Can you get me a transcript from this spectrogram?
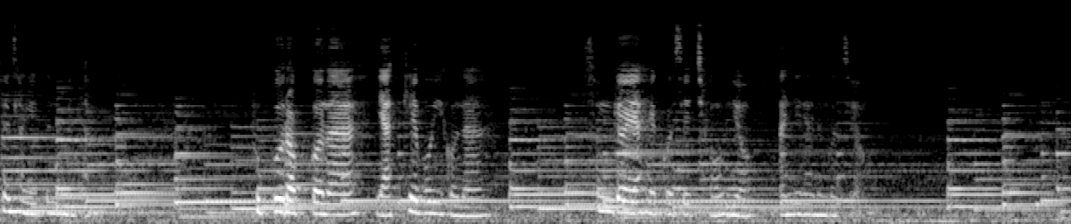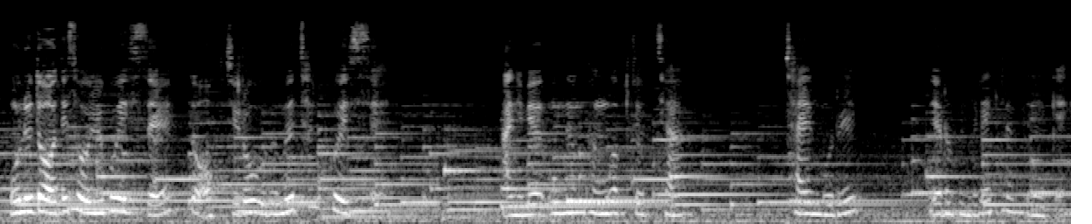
현상일 뿐입니다. 부끄럽거나 약해 보이거나 숨겨야 할 것이 전혀 아니라는 거죠. 오늘도 어디서 울고 있을 또 억지로 울음을 참고 있을 아니면 우는 방법조차 잘 모를 여러분들의 사람들에게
